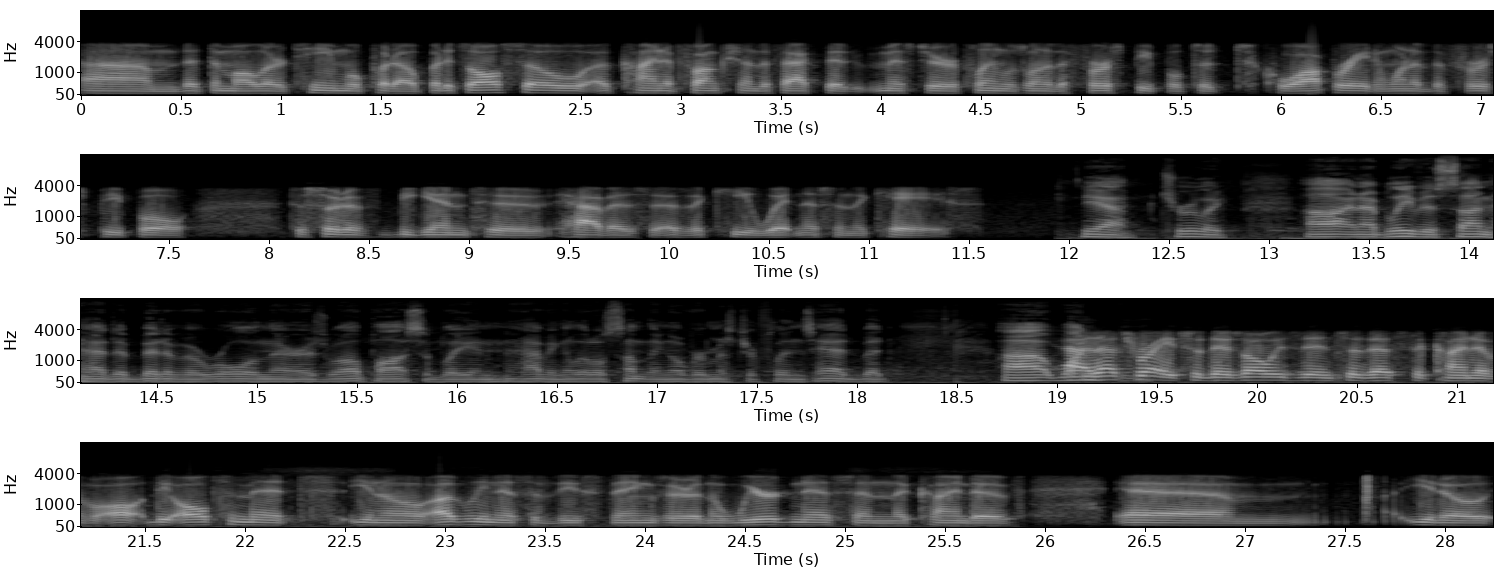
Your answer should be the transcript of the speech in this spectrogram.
um, that the Mueller team will put out. But it's also a kind of function of the fact that Mr. Flynn was one of the first people to, to cooperate and one of the first people to sort of begin to have as as a key witness in the case. Yeah, truly. Uh, and I believe his son had a bit of a role in there as well, possibly, in having a little something over Mr. Flynn's head. But uh, one... yeah, that's right. So there's always, and so that's the kind of the ultimate, you know, ugliness of these things, or the weirdness and the kind of, um, you know,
